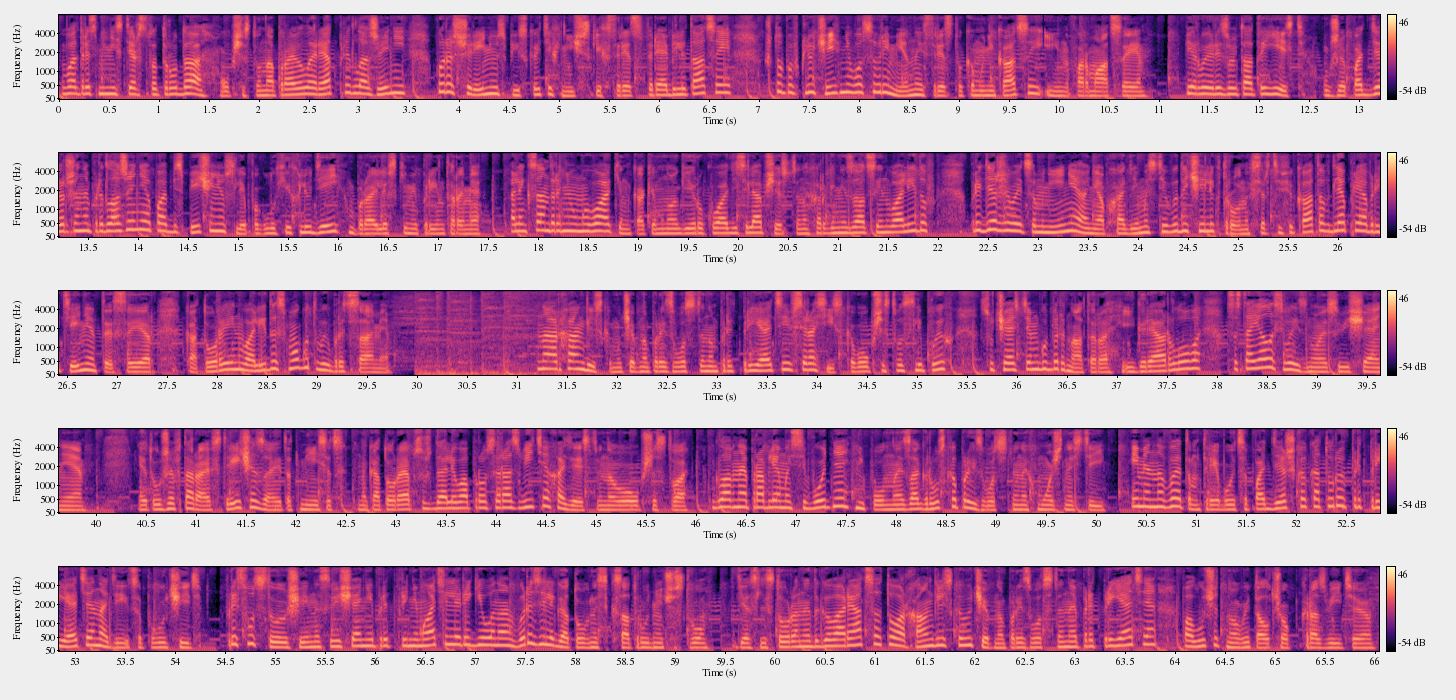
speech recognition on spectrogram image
В адрес Министерства труда общество направило ряд предложений по расширению списка технических средств реабилитации, чтобы включить в него современные средства коммуникации и информации. Первые результаты есть. Уже поддержаны предложения по обеспечению слепоглухих людей брайлевскими принтерами. Александр Неумывакин, как и многие руководители общественных организаций инвалидов, придерживается мнения о необходимости выдачи электронных сертификатов для приобретения ТСР, которые инвалиды смогут выбрать сами. На Архангельском учебно-производственном предприятии Всероссийского общества слепых с участием губернатора Игоря Орлова состоялось выездное совещание. Это уже вторая встреча за этот месяц, на которой обсуждали вопросы развития хозяйственного общества. Главная проблема сегодня – неполная загрузка производственных мощностей. Именно в этом требуется поддержка, которую предприятие надеется получить. Присутствующие на совещании предприниматели региона выразили готовность к сотрудничеству. Если стороны договорятся, то Архангельское учебно-производственное предприятие получит новый толчок к развитию.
